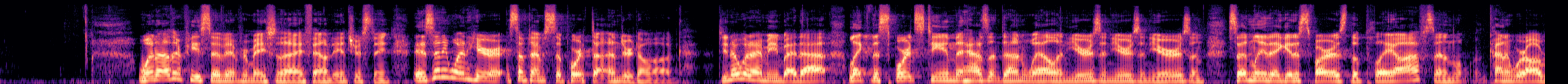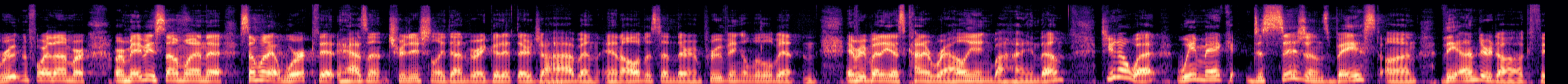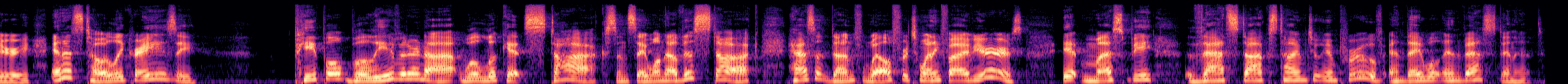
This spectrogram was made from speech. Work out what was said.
One other piece of information that I found interesting is anyone here sometimes support the underdog? Do you know what I mean by that? Like the sports team that hasn't done well in years and years and years, and suddenly they get as far as the playoffs, and kind of we're all rooting for them, or or maybe someone uh, someone at work that hasn't traditionally done very good at their job, and and all of a sudden they're improving a little bit, and everybody is kind of rallying behind them. Do you know what? We make decisions based on the underdog theory, and it's totally crazy. People, believe it or not, will look at stocks and say, well, now this stock hasn't done well for 25 years. It must be that stock's time to improve, and they will invest in it.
